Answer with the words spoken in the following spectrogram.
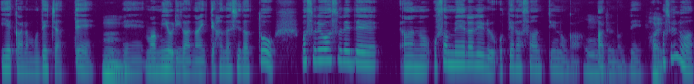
家からも出ちゃって、うん。えーまあ、身寄りがないって話だと、まあ、それはそれで、あの、収められるお寺さんっていうのがあるので、はいまあ、。そういうのは、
